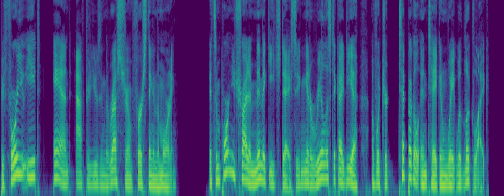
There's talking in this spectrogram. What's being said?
before you eat, and after using the restroom first thing in the morning. It's important you try to mimic each day so you can get a realistic idea of what your typical intake and weight would look like.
